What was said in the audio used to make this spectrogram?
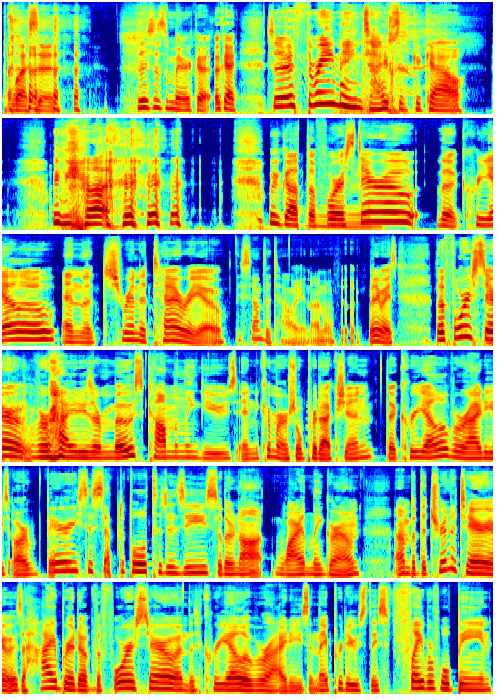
Bless it. this is America. Okay, so there are three main types of cacao. We've got we've got the Forastero, the Criollo, and the Trinitario. They sound Italian. I don't feel like, but anyways, the Forastero Okay. varieties are most commonly used in commercial production. The Criollo varieties are very susceptible to disease, so they're not widely grown. Um, but the Trinitario is a hybrid of the Forastero and the Criollo varieties, and they produce this flavorful bean,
